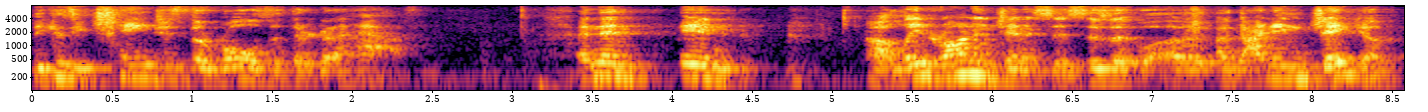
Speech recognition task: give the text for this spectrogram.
because He changes the roles that they're going to have. And then in uh, later on in Genesis, there's a, a, a guy named Jacob,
